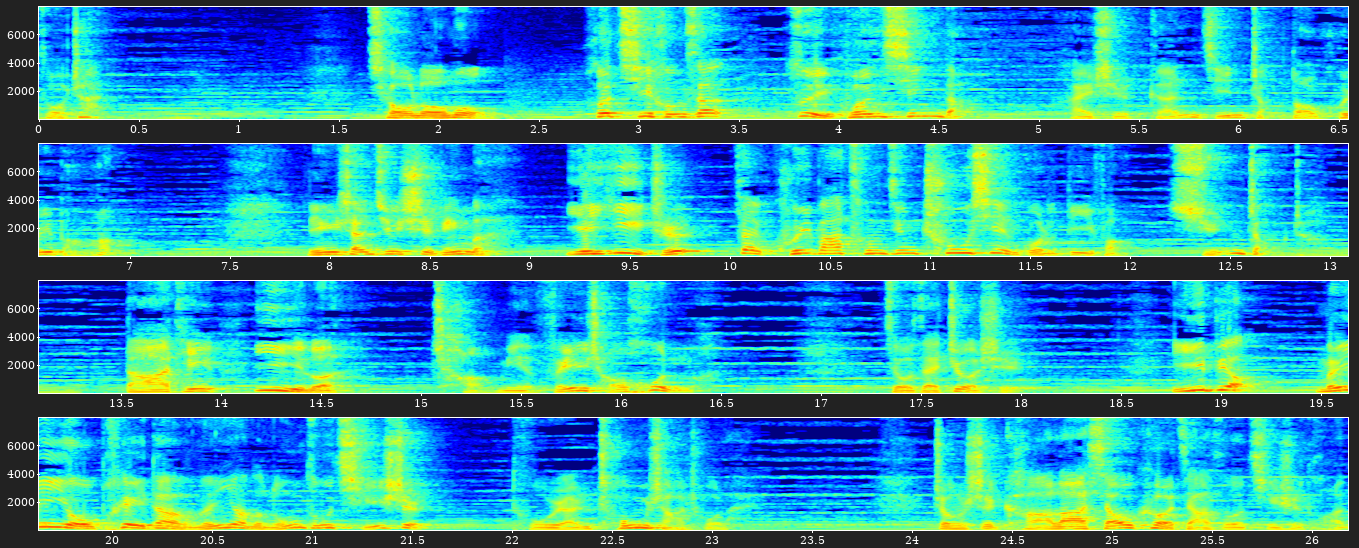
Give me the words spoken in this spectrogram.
作战。秋罗木和齐恒三最关心的还是赶紧找到魁拔。灵山军士兵们也一直在魁拔曾经出现过的地方寻找着，打听议论，场面非常混乱。就在这时，一票没有佩戴纹样的龙族骑士突然冲杀出来，正是卡拉肖克家族的骑士团。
